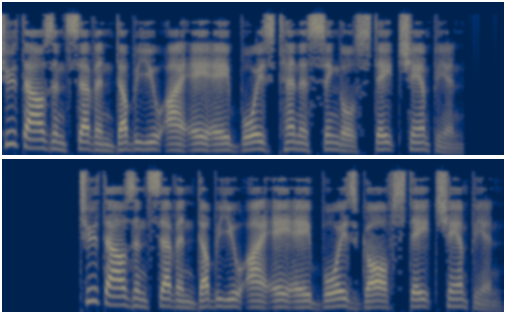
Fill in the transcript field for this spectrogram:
2007 WIAA Boys Tennis Singles State Champion. 2007 WIAA Boys Golf State Champion.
